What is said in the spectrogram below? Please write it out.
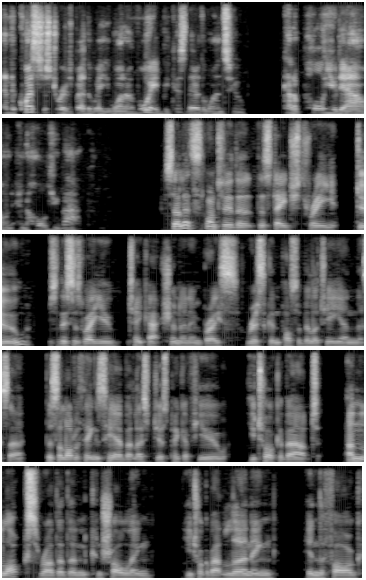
And the quest destroyers, by the way, you want to avoid because they're the ones who kind of pull you down and hold you back. So let's go on to the, the stage three do. So this is where you take action and embrace risk and possibility. And there's a, there's a lot of things here, but let's just pick a few. You talk about unlocks rather than controlling. You talk about learning in the fog.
